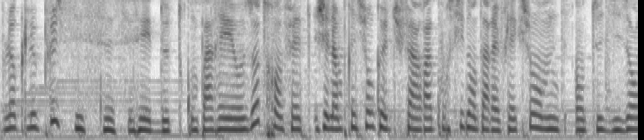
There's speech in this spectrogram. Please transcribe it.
bloque le plus, c'est- de te comparer aux autres, en fait. J'ai l'impression que tu fais un raccourci dans ta réflexion en, te disant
